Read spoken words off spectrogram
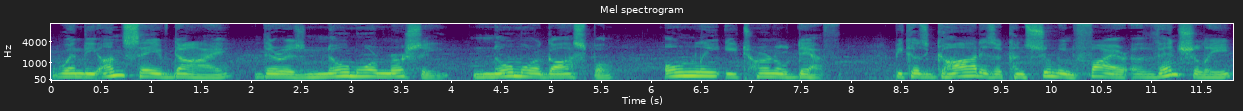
When the unsaved die, there is no more mercy, no more gospel, only eternal death. Because God is a consuming fire, eventually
